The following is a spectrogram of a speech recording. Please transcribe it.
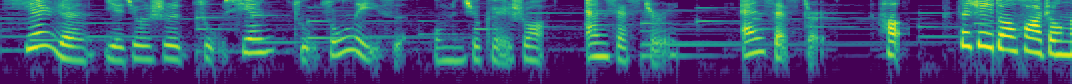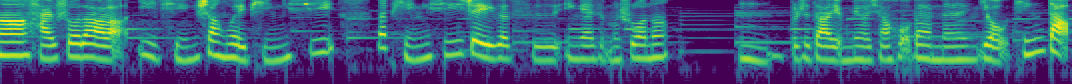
先人，也就是祖先、祖宗的意思，我们就可以说 ancestor，ancestor。好，在这段话中呢，还说到了疫情尚未平息。那平息这一个词应该怎么说呢？嗯，不知道有没有小伙伴们有听到，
